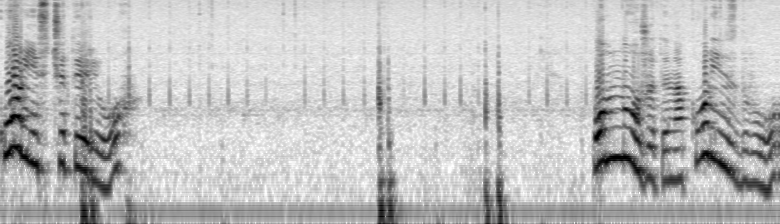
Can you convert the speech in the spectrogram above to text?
Корінь з 4 помножити на корінь з 2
